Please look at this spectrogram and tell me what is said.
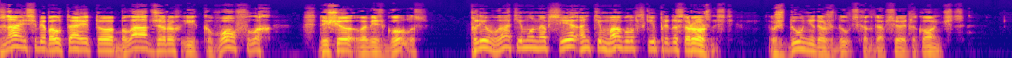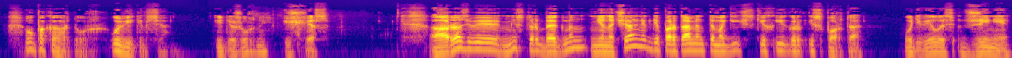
зная себе, болтает о бладжерах и квофлах, да еще во весь голос. Плевать ему на все антимагловские предосторожности. Жду не дождусь, когда все это кончится. Ну, пока, Артур, увидимся. И дежурный исчез. — А разве мистер Бегман не начальник департамента магических игр и спорта? — удивилась Джинни.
